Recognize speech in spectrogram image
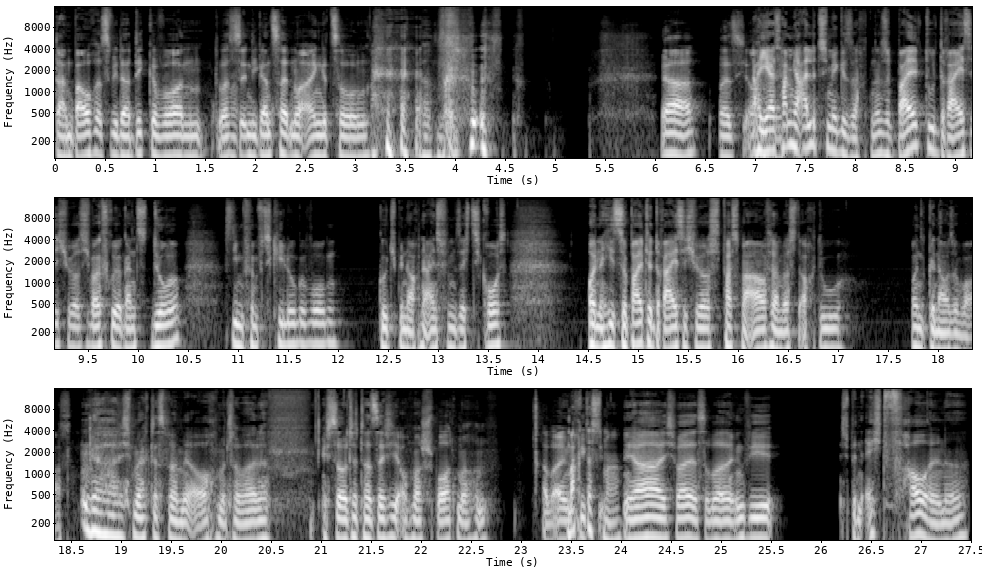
dein Bauch ist wieder dick geworden, du hast ihn die ganze Zeit nur eingezogen. ja, weiß ich auch. Ah ja, das haben ja alle zu mir gesagt, ne? Sobald du 30 wirst, ich war früher ganz dürr, 57 Kilo gewogen. Gut, ich bin auch eine 1,65 groß. Und dann hieß, sobald du 30 wirst, pass mal auf, dann wirst auch du. Und genau so war's. Ja, ich merke das bei mir auch mittlerweile. Ich sollte tatsächlich auch mal Sport machen. Aber irgendwie, Mach das mal. Ja, ich weiß, aber irgendwie, ich bin echt faul, ne?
